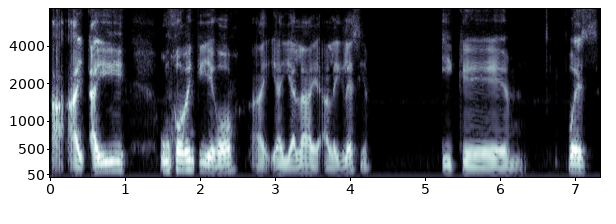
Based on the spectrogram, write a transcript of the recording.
hay, hay, un joven que llegó ahí a la, a la iglesia y que, pues,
